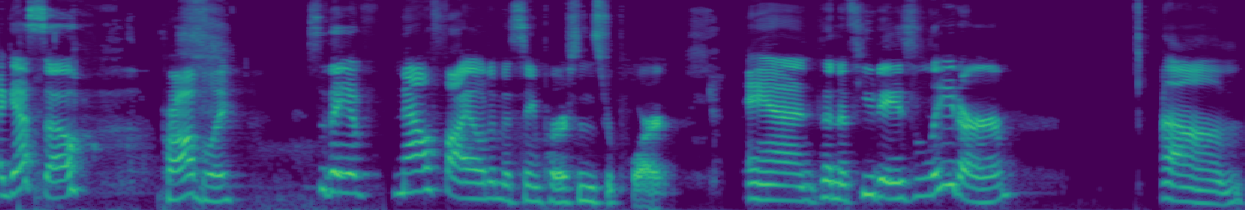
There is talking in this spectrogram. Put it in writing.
I guess so. Probably. So they have now filed a missing persons report. And then a few days later, um,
